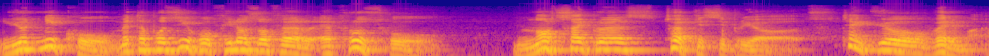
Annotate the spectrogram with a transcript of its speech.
Uniquehu Metaposihu philosopher Efruzhu, North Cyprus, Turkish Cypriot. Thank you very much.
